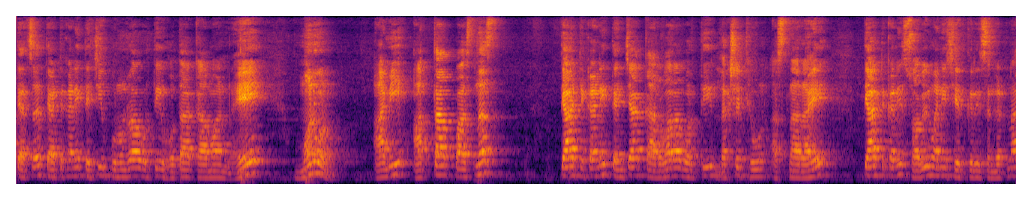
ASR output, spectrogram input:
त्याचं त्या ठिकाणी त्याची पुनरावृत्ती होता कामा नये. म्हणून आम्ही आत्तापासूनच त्या ठिकाणी त्यांच्या कारभारावरती लक्ष ठेवून असणार आहे. त्या ठिकाणी स्वाभिमानी शेतकरी संघटना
